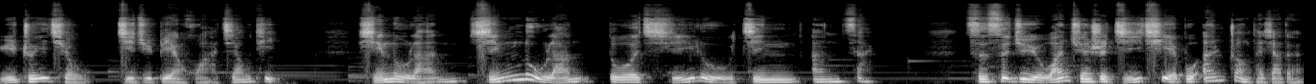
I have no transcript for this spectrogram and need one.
与追求。急剧变化交替，行路难，行路难，多歧路，今安在？此四句完全是急切不安状态下的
